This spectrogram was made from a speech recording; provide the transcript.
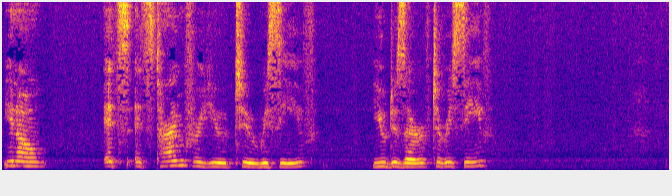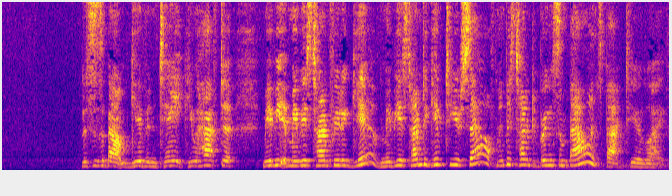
You know, it's it's time for you to receive. You deserve to receive. This is about give and take. You have to maybe maybe it's time for you to give. Maybe it's time to give to yourself. Maybe it's time to bring some balance back to your life.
